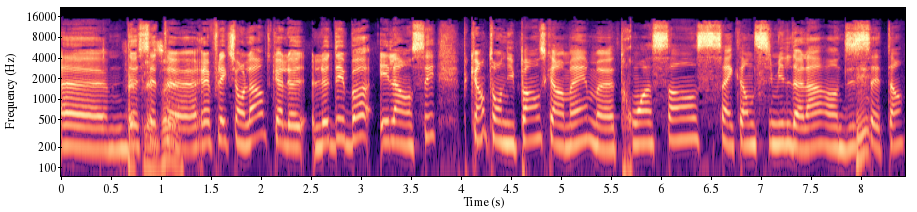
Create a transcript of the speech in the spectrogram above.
euh, de cette euh, réflexion là. En tout cas le, le, débat est lancé. Puis quand on y pense quand même 356 000 dollars en 17 ans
